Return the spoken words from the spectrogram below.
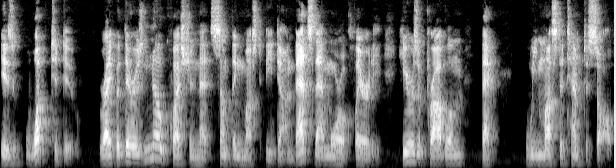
is what to do, right? But there is no question that something must be done. That's that moral clarity. Here is a problem that we must attempt to solve.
